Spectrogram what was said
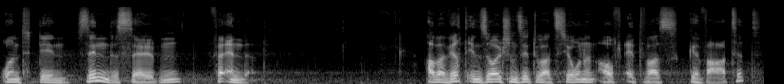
und den Sinn desselben verändert. Aber wird in solchen Situationen auf etwas gewartet?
